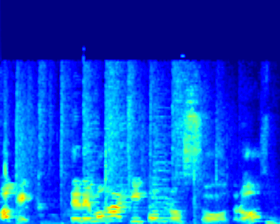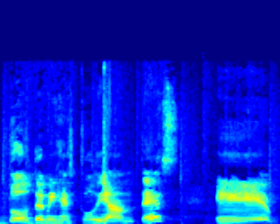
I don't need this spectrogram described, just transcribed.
Ok, tenemos aquí con nosotros dos de mis estudiantes. Eh,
